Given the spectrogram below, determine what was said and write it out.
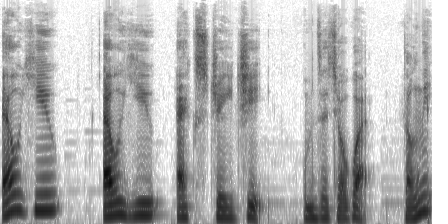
l u l u x j g，我们在酒馆等你。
